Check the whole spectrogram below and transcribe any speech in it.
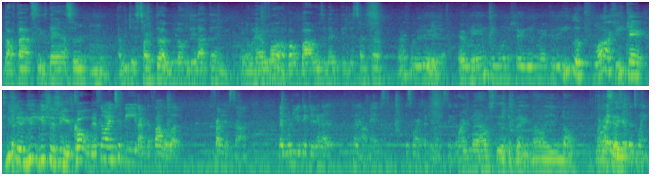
about five, six dancers, Mm. and we just turned up, you know, did our thing, you know, have fun, bought bottles and everything, just turned up. That's what it is. Ebony, anything you want to say to this man? Because he looks flossy. He can't. You should, you, you should see his coat. It's going to be like the follow up from this song. Like, what do you think you're gonna put out next, as far as like your next single? Right now, I'm still debating. I don't even know. Like okay, I what's say, in between?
